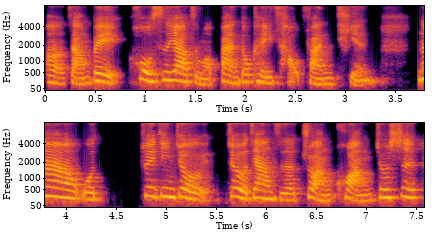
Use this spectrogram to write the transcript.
呃长辈后事要怎么办，都可以吵翻天。那我最近就就有这样子的状况，就是。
